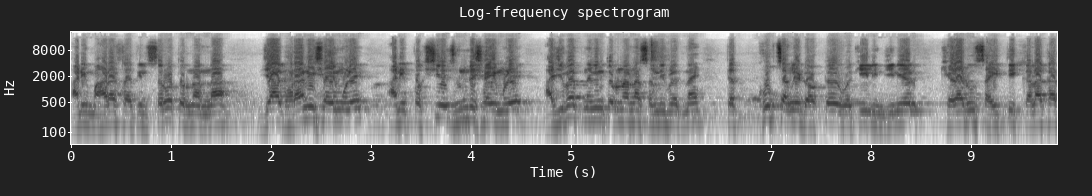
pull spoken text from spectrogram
आणि महाराष्ट्रातील सर्व तरुणांना ज्या घराणेशाहीमुळे आणि पक्षीय झुंडशाहीमुळे अजिबात नवीन तरुणांना संधी मिळत नाही त्यात खूप चांगले डॉक्टर वकील इंजिनियर खेळाडू साहित्यिक कलाकार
